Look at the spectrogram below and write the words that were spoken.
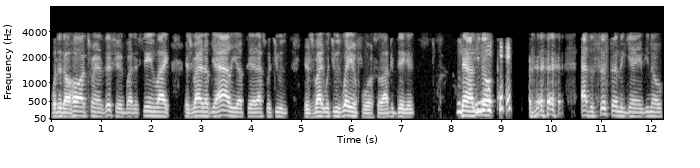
was it a hard transition? But it seemed like it's right up your alley up there. That's what you was is right what you was waiting for. So I could dig it. Now you know, as a sister in the game, you know,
